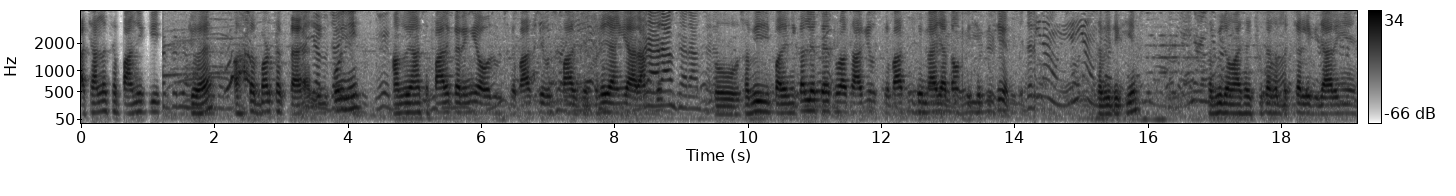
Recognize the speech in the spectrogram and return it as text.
अचानक से पानी की जो है असर बढ़ सकता है लेकिन कोई नहीं हम लोग यहाँ से पार करेंगे और उसके बाद से उस पार से चले जाएँगे आराम से। तो सभी पहले निकल लेते हैं थोड़ा सा आगे उसके बाद से फिर मैं आ जाता हूँ पीछे पीछे। सभी देखिए सभी लोग हमारे साथ छोटा सा बच्चा लेके जा रही हैं।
